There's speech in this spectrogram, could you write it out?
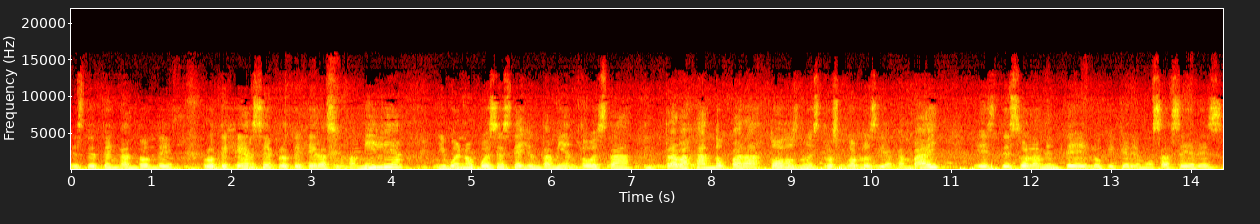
este tengan donde protegerse, proteger a su familia y bueno, pues este ayuntamiento está trabajando para todos nuestros pueblos de Acambay este, solamente lo que queremos hacer es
